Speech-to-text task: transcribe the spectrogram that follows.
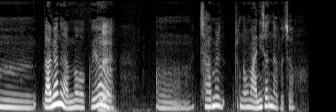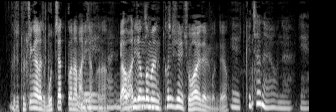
음 라면은 안 먹었고요. 네. 어, 잠을 좀 너무 많이 잤나 보죠. 그죠. 둘 중에 하나죠. 못 잤거나 많이 네, 잤거나. 많이- 야, 많이 잔 거면. 컨디션이 좋아야 되는 건데요. 예, 괜찮아요 오늘. 예.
